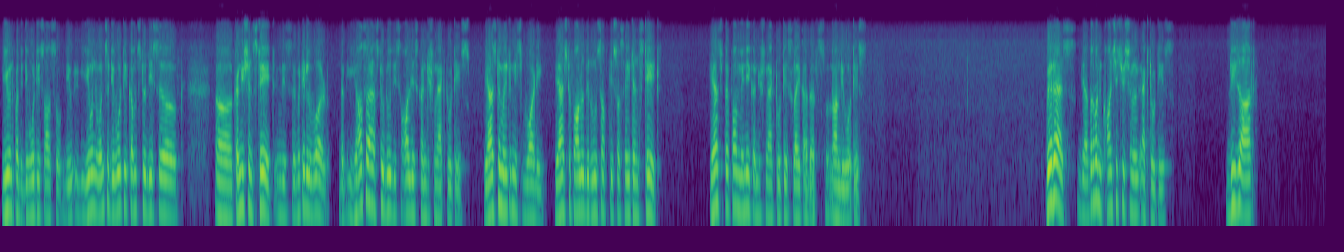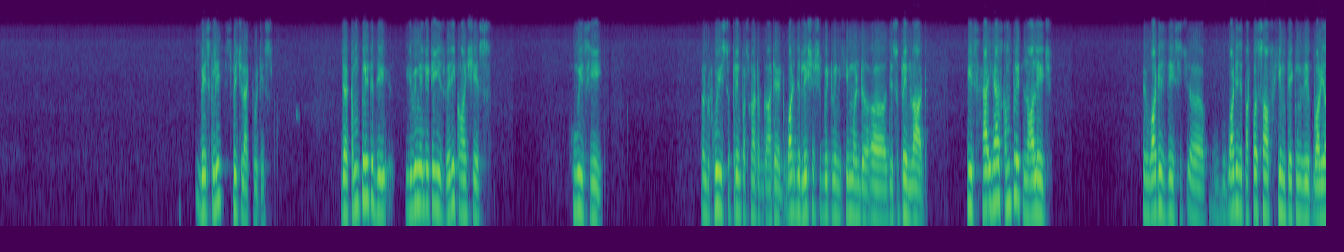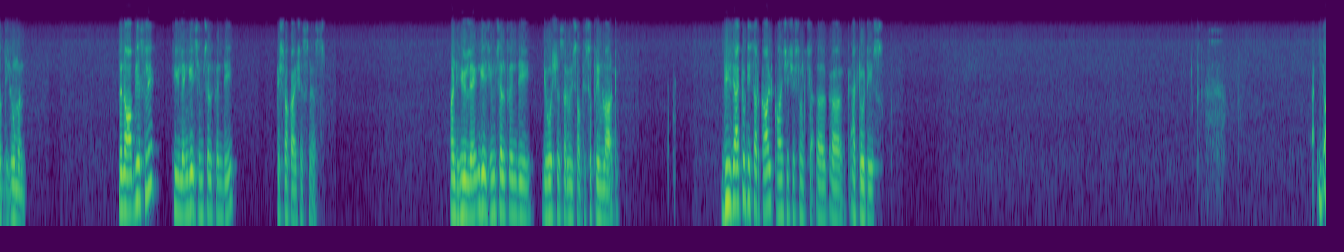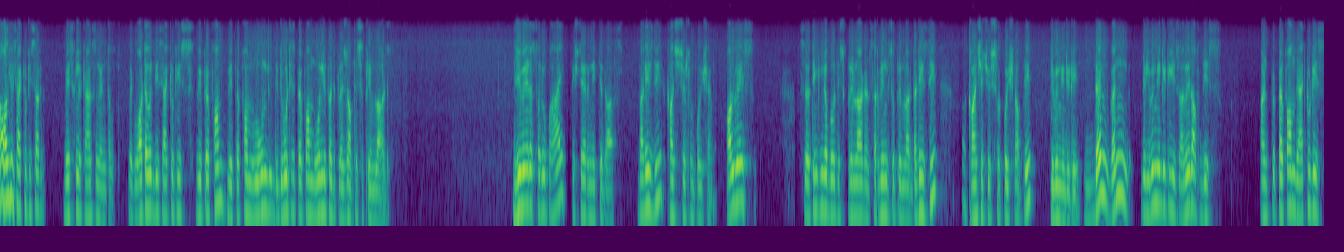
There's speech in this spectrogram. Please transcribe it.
even for the devotees also. Even once a devotee comes to this uh, uh, conditioned state in this material world that he also has to do this all these conditional activities. He has to maintain his body he has to follow the rules of the society and state. He has to perform many conditional activities like others non devotees whereas the other one constitutional activities these are basically spiritual activities. They are complete the living entity is very conscious who is he and who is supreme personality of godhead? What is the relationship between him and uh, the supreme lord? He's, he has complete knowledge. And what is the uh, what is the purpose of him taking the body of the human? Then obviously he will engage himself in the krishna consciousness. And he will engage himself in the devotional service of the supreme lord these activities are called constitutional uh, uh, activities. All these activities are basically transcendental. Like whatever these activities we perform we perform only the devotees perform only for the pleasure of the supreme lord. Jivera swarupahai krishnera nityadas that is the constitutional position. Always so thinking about the supreme lord and serving the supreme lord that is the constitutional position of the living entity. Then when the living entity is aware of this and perform the activities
